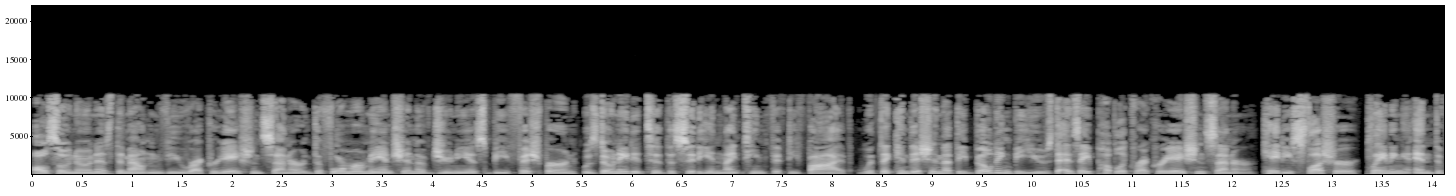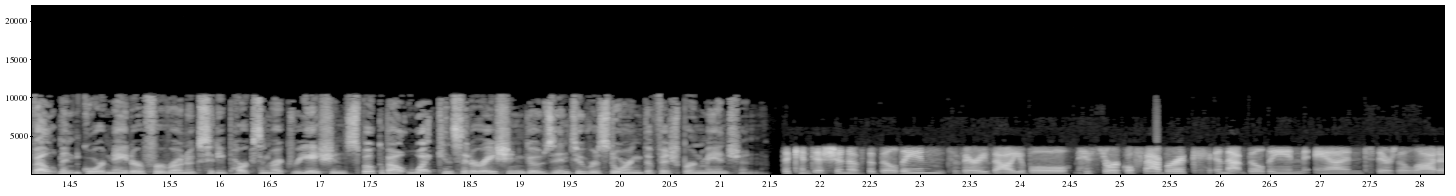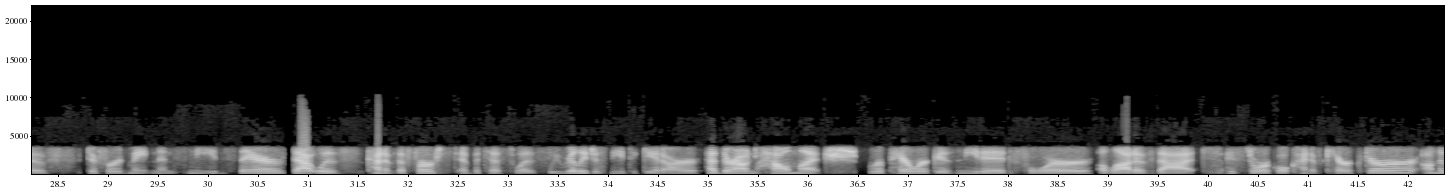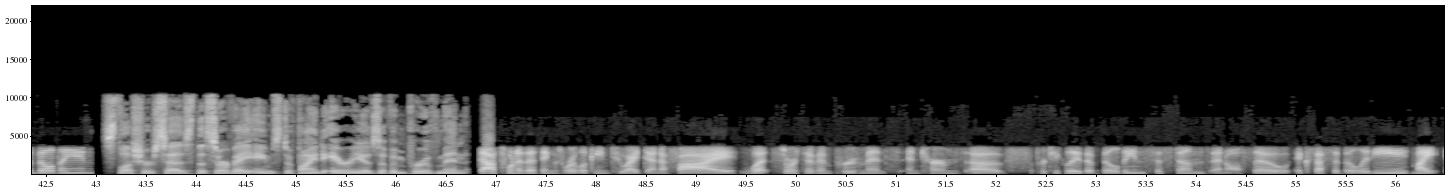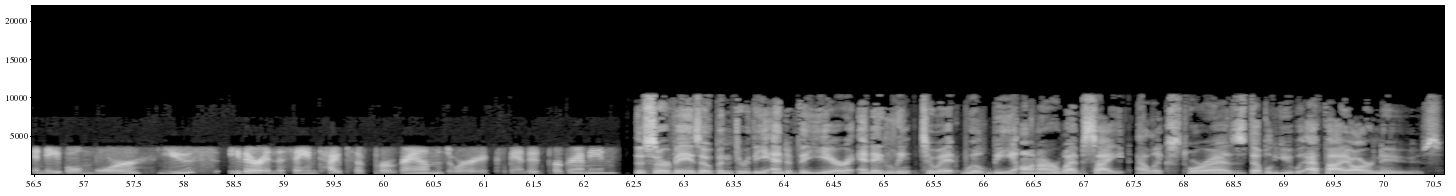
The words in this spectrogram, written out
Also known as the Mountain View Recreation Center, the former mansion of Junius B. Fishburn was donated to the city in 1955 with the condition that the building be used as a public recreation center. Katie Slusher, Planning and Development Coordinator for Roanoke City Parks and Recreation, spoke about what consideration goes into restoring the Fishburn Mansion the condition of the building. It's a very valuable historical fabric in that building, and there's a lot of deferred maintenance needs there. That was kind of the first impetus was we really just need to get our heads around how much repair work is needed for a lot of that historical kind of character on the building. Slusher says the survey aims to find areas of improvement. That's one of the things we're looking to identify what sorts of improvements in terms of particularly the building systems and also accessibility might enable more use either in the same types of programs or expanded programming. The survey is open through the end of the year and a link to it will be on our website. Alex Torres, WFIR News.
